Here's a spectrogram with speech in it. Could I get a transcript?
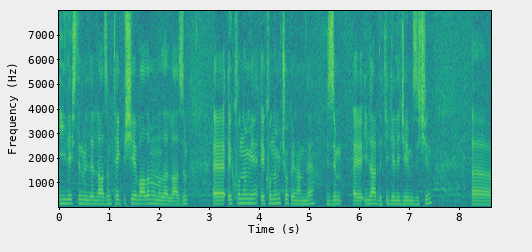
iyileştirmeleri lazım. Tek bir şeye bağlamamaları lazım. Ee, ekonomi, ekonomi çok önemli bizim e, ilerideki geleceğimiz için. Ee,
